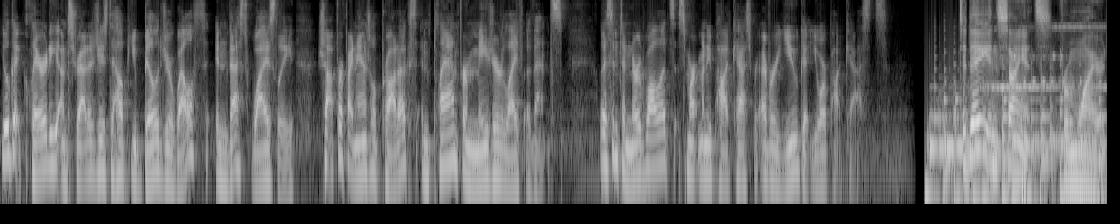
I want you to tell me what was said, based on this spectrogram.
You'll get clarity on strategies to help you build your wealth, invest wisely, shop for financial products, and plan for major life events. Listen to NerdWallet's Smart Money Podcast wherever you get your podcasts. Today in Science from Wired.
